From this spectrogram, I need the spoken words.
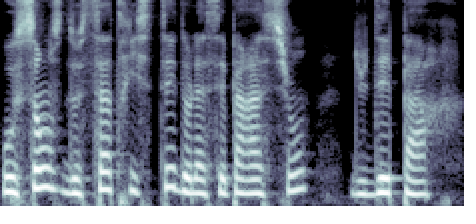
au sens de s'attrister de la séparation, du départ.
